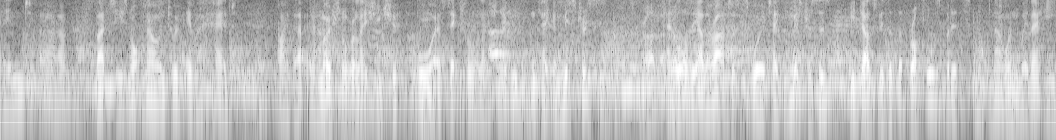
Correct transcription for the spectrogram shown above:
and uh, but he's not known to have ever had either an emotional relationship or a sexual relationship. He didn't take a mistress, Right. and all of the other artists were taking mistresses. He does visit the brothels, but it's not known whether he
